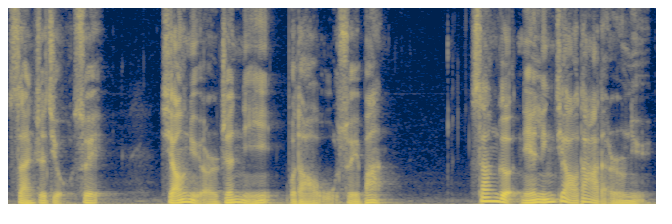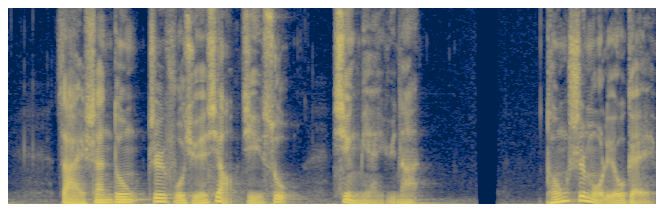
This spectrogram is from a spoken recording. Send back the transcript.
三十九岁，小女儿珍妮不到五岁半，三个年龄较大的儿女，在山东知福学校寄宿，幸免于难。童师母留给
